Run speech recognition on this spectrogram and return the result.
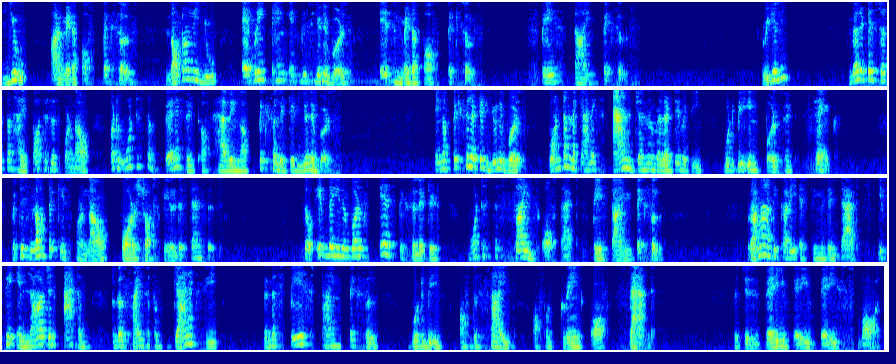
you are made up of pixels. Not only you, everything in this universe is made up of pixels. Space-time pixels. Really? Well, it is just an hypothesis for now, but what is the benefit of having a pixelated universe? In a pixelated universe, quantum mechanics and general relativity would be in perfect sync, which is not the case for now for short scale distances. So if the universe is pixelated, what is the size of that space-time pixel? Rana Adhikari estimated that if we enlarge an atom to the size of a galaxy, then the space-time pixel would be of the size of a grain of sand, which is very, very, very small.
